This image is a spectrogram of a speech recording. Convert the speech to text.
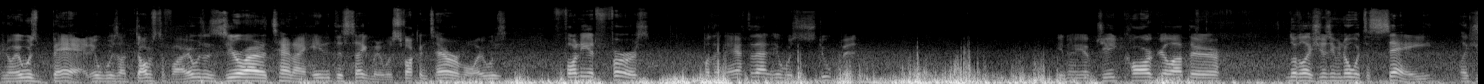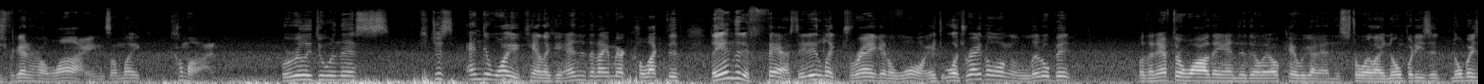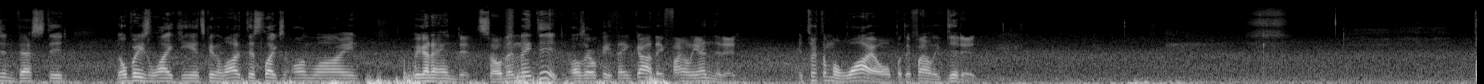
You know, it was bad. It was a dumpster fire. It was a zero out of 10. I hated this segment. It was fucking terrible. It was funny at first, but then after that, it was stupid. You know, you have Jade Cargill out there looking like she doesn't even know what to say, like she's forgetting her lines. I'm like, come on. We're really doing this? Just end it while you can. Like, you ended the Nightmare Collective. They ended it fast. They didn't, like, drag it along. It, well, it dragged along a little bit, but then after a while, they ended. They're like, okay, we got to end the storyline. Nobody's nobody's invested. Nobody's liking it. It's getting a lot of dislikes online. We got to end it. So then they did. I was like, okay, thank God they finally ended it. It took them a while, but they finally did it.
